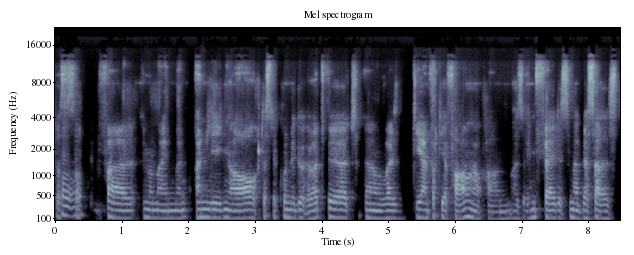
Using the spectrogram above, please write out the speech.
Das mhm. ist auf jeden Fall immer mein, mein Anliegen auch, dass der Kunde gehört wird, äh, weil die einfach die Erfahrung auch haben. Also im Feld ist immer besser als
